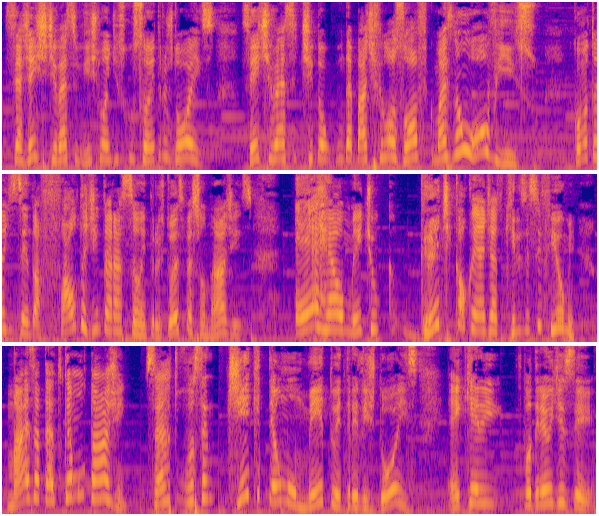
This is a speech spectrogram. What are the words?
se a gente tivesse visto uma discussão entre os dois, se a gente tivesse tido algum debate filosófico, mas não houve isso. Como eu estou dizendo, a falta de interação entre os dois personagens é realmente o grande calcanhar de Aquiles desse filme, mais até do que a montagem, certo? Você tinha que ter um momento entre eles dois em que ele poderiam dizer:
